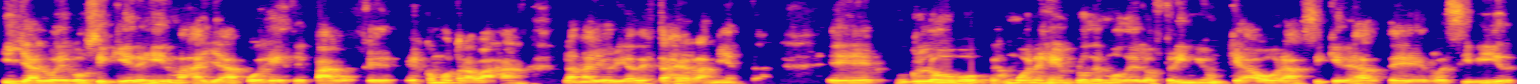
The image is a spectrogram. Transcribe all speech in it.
Y ya luego, si quieres ir más allá, pues es de pago, que es como trabajan la mayoría de estas herramientas. Eh, Globo es un buen ejemplo de modelo freemium, que ahora, si quieres eh, recibir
